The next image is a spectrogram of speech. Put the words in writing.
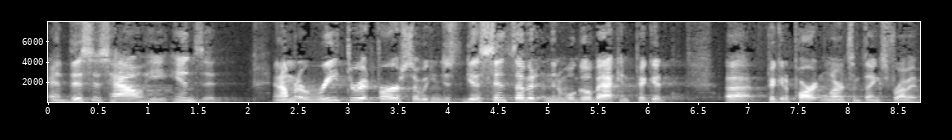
And this is how he ends it and I'm going to read through it first so we can just get a sense of it, and then we'll go back and pick it, uh, pick it apart and learn some things from it.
